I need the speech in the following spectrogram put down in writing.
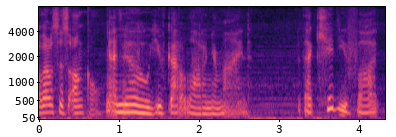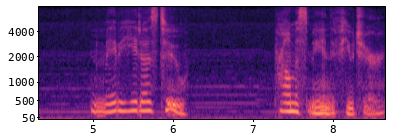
oh, that was his uncle. I know you've got a lot on your mind. But that kid you fought, maybe he does too. Promise me in the future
